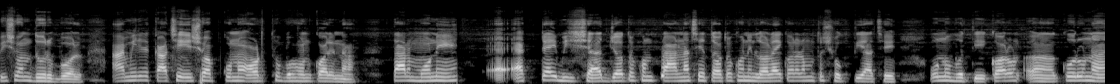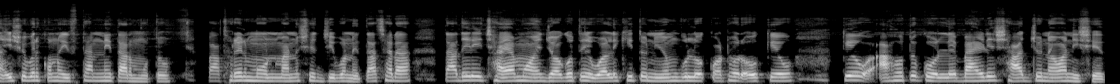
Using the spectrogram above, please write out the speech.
ভীষণ দুর্বল। আমিরের কাছে এসব কোনো অর্থ বহন করে না। তার মনে একটাই বিশ্বাস, যতক্ষণ প্রাণ আছে ততক্ষণই লড়াই করার মতো শক্তি আছে, অনুভূতি, করণ এসবের কোনো স্থান নেই তার মতো। পাথরের মন মানুষের জীবনে। তাছাড়া তাদের এই ছায়াময় জগতের অলিখিত নিয়মগুলো কঠোর ও কেউ কেউ আহত করলে বাইরের সাহায্য নেওয়া নিষেধ।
